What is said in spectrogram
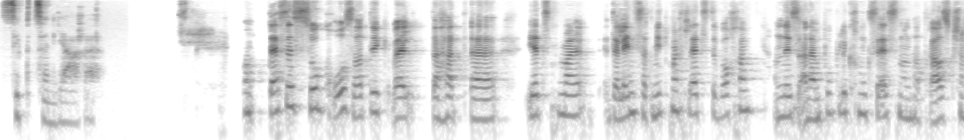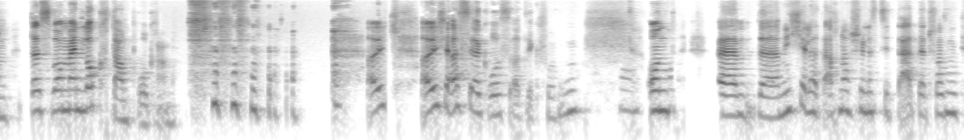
17 Jahre. Und das ist so großartig, weil da hat äh, jetzt mal, der Lenz hat mitgemacht letzte Woche und ist an einem Publikum gesessen und hat rausgeschaut, das war mein Lockdown-Programm. Habe ich, hab ich auch sehr großartig gefunden. Ja. Und ähm, der Michael hat auch noch ein schönes Zitat, der hat gesagt,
